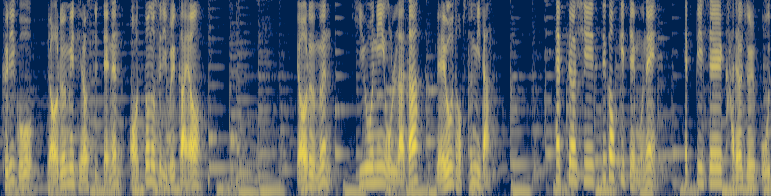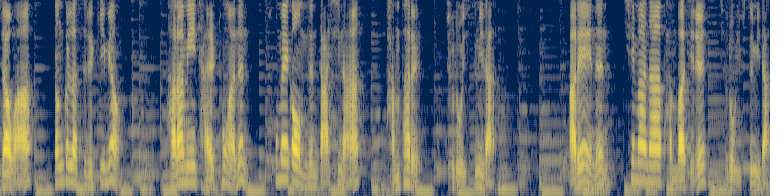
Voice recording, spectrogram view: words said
그리고 여름이 되었을 때는 어떤 옷을 입을까요? 여름은 기온이 올라가 매우 덥습니다. 햇볕이 뜨겁기 때문에 햇빛을 가려줄 모자와 선글라스를 끼며 바람이 잘 통하는 소매가 없는 나시나 반팔을 주로 입습니다. 아래에는 치마나 반바지를 주로 입습니다.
